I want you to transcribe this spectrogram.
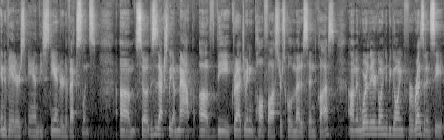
innovators, and the standard of excellence. Um, so this is actually a map of the graduating Paul Foster School of Medicine class um, and where they're going to be going for residency.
